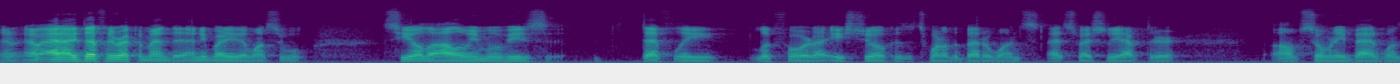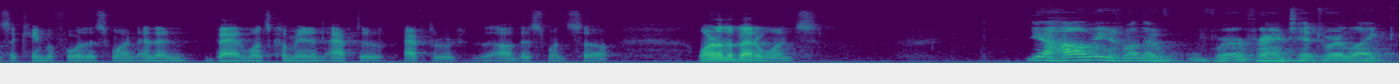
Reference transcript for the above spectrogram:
and I, I definitely recommend it. Anybody that wants to see all the Halloween movies, definitely look forward to H2O because it's one of the better ones, especially after. Um, so many bad ones that came before this one, and then bad ones coming in after after uh, this one. So, one of the better ones. Yeah, Halloween is one of the rare franchises where like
